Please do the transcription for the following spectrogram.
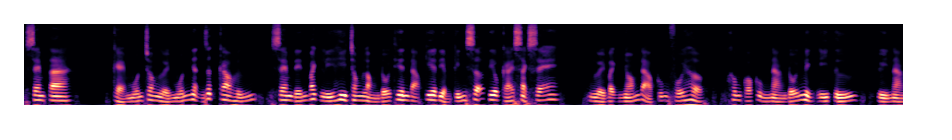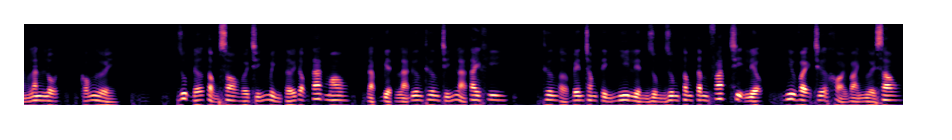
xem ta, kẻ muốn cho người muốn nhận rất cao hứng, xem đến Bách Lý Hy trong lòng đối thiên đạo kia điểm kính sợ tiêu cái sạch sẽ. Người bệnh nhóm đảo cũng phối hợp, không có cùng nàng đối nghịch ý tứ, tùy nàng lăn lộn, có người giúp đỡ tổng so với chính mình tới động tác mau, đặc biệt là đương thương chính là tay khi. Thương ở bên trong tình nhi liền dùng dung tông tâm pháp trị liệu, như vậy chữa khỏi vài người sau,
